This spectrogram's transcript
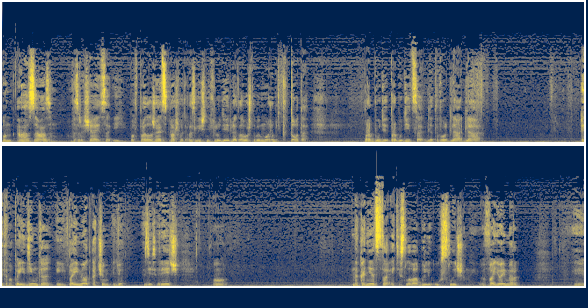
он раз за разом возвращается и продолжает спрашивать различных людей для того, чтобы, может быть, кто-то пробудит, пробудиться для того, для, для этого поединка и поймет, о чем идет здесь речь. Наконец-то эти слова были услышаны. Вайоймер э,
